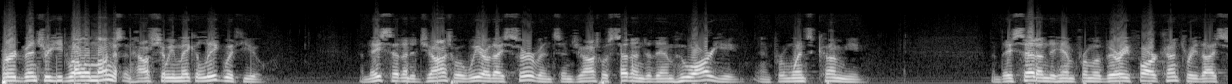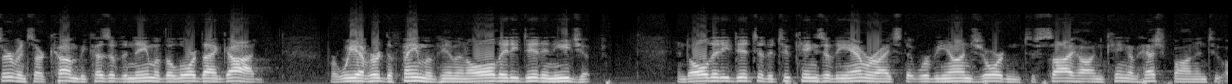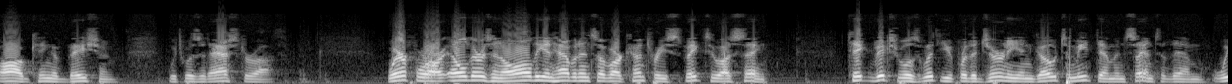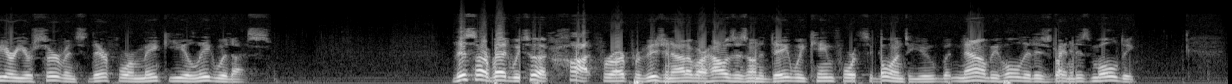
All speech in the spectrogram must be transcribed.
Peradventure ye dwell among us, and how shall we make a league with you? And they said unto Joshua, We are thy servants. And Joshua said unto them, Who are ye, and from whence come ye? And they said unto him, From a very far country thy servants are come, because of the name of the Lord thy God for we have heard the fame of him and all that he did in Egypt, and all that he did to the two kings of the Amorites that were beyond Jordan, to Sihon king of Heshbon, and to Og king of Bashan, which was at Ashtaroth. Wherefore our elders and all the inhabitants of our country spake to us, saying, Take victuals with you for the journey, and go to meet them, and say unto them, We are your servants, therefore make ye a league with us. This our bread we took hot for our provision out of our houses on the day we came forth to go unto you, but now behold it is dry and it is moldy.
